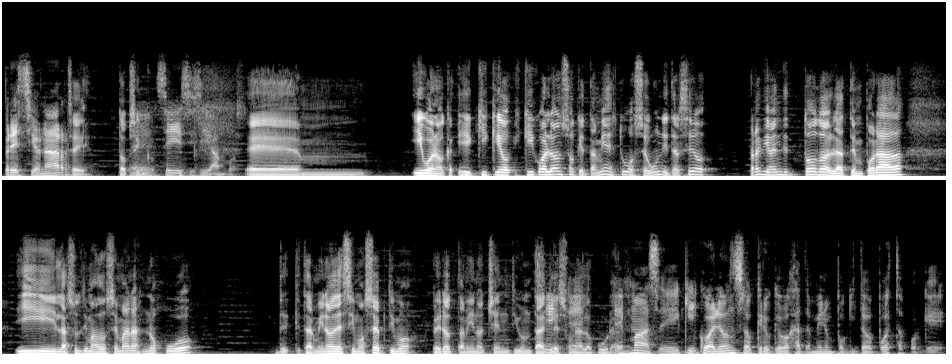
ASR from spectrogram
presionar. Sí, top eh, 5. sí, sí, sí, ambos. Eh, y bueno, Kiko, Kiko Alonso, que también estuvo segundo y tercero prácticamente toda la temporada y las últimas dos semanas no jugó, de- que terminó decimoséptimo, pero también 81 tackles, Sí, una eh, locura. Es más, eh, Kiko Alonso creo que baja también un poquito de puestos porque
